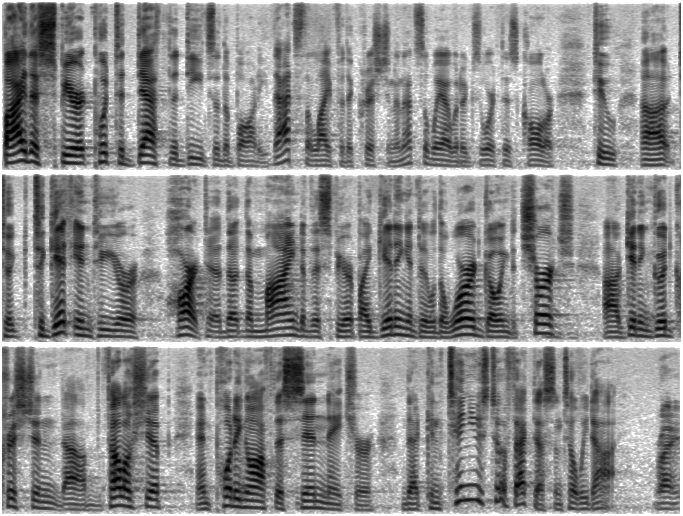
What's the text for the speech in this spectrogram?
by the Spirit, put to death the deeds of the body. That's the life of the Christian, and that's the way I would exhort this caller to, uh, to, to get into your heart, uh, the, the mind of the Spirit, by getting into the Word, going to church, uh, getting good Christian um, fellowship, and putting off the sin nature that continues to affect us until we die. Right.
